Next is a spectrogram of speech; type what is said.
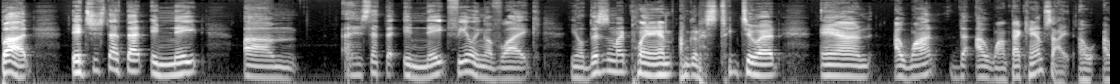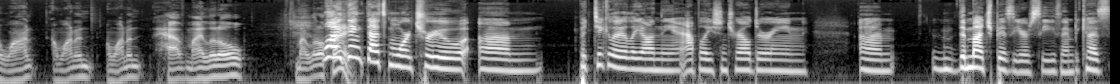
but it's just that that innate. Um, it's that the innate feeling of like, you know, this is my plan. I'm gonna stick to it, and I want the I want that campsite. I, I want I want to I want to have my little my little. Well, thing. I think that's more true, um, particularly on the Appalachian Trail during um, the much busier season because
